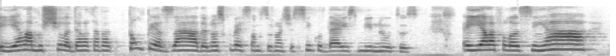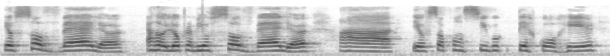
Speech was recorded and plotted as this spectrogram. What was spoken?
e ela, a mochila dela estava tão pesada, nós conversamos durante 5, 10 minutos. E ela falou assim: Ah, eu sou velha. Ela olhou para mim: Eu sou velha, ah, eu só consigo percorrer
